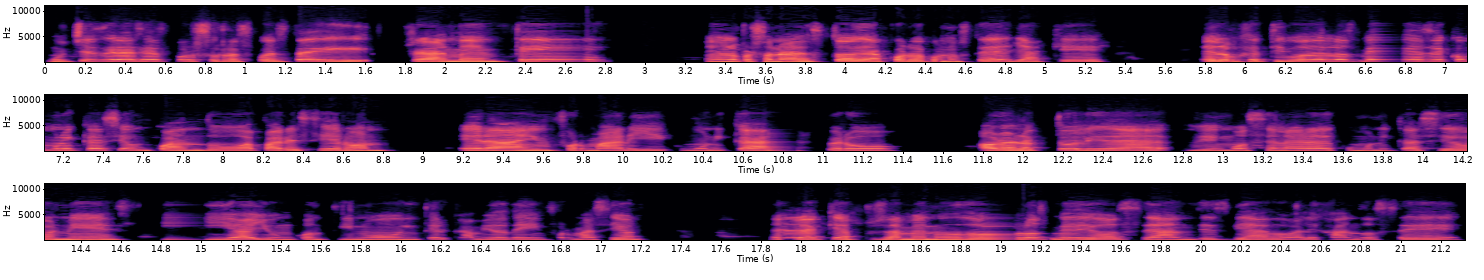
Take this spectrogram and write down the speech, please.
Muchas gracias por su respuesta y realmente en lo personal estoy de acuerdo con usted, ya que el objetivo de los medios de comunicación cuando aparecieron era informar y comunicar, pero ahora en la actualidad vivimos en la era de comunicaciones y hay un continuo intercambio de información en la que pues, a menudo los medios se han desviado, alejándose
